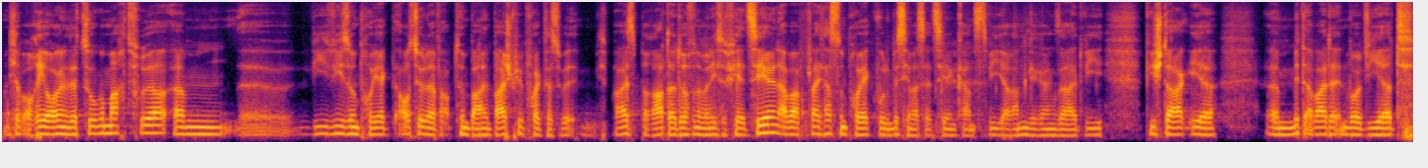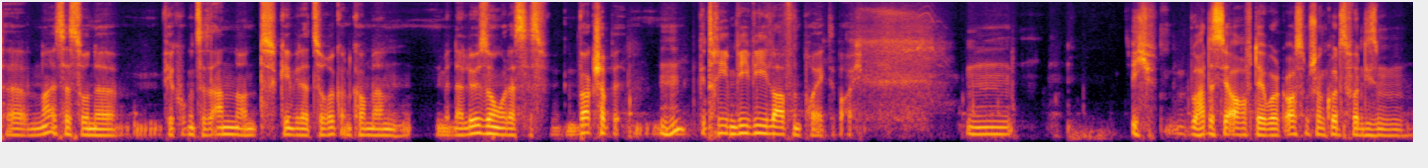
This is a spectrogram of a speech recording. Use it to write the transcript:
und ich habe auch Reorganisation gemacht früher, ähm, äh, wie, wie so ein Projekt aussieht oder ab dem Beispielprojekt, das ich weiß, Berater dürfen aber nicht so viel erzählen, aber vielleicht hast du ein Projekt, wo du ein bisschen was erzählen kannst, wie ihr rangegangen seid, wie, wie stark ihr ähm, Mitarbeiter involviert. Ähm, ne? Ist das so eine, wir gucken uns das an und gehen wieder zurück und kommen dann mit einer Lösung oder ist das Workshop mhm. getrieben? Wie, wie laufen Projekte bei euch? Mm, ich, du hattest ja auch auf der Work Awesome schon kurz von diesem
